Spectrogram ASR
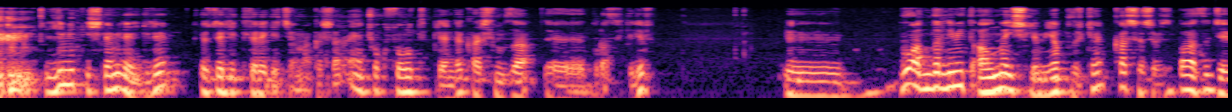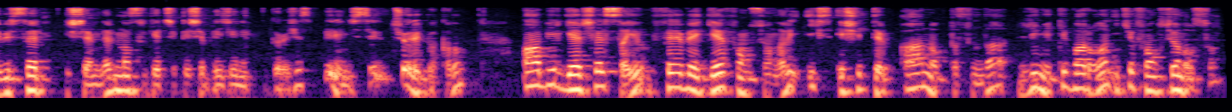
Limit işlemiyle ilgili özelliklere geçelim arkadaşlar. En çok soru tiplerinde karşımıza e, burası gelir. E, bu adında limit alma işlemi yapılırken karşılaşacağımız bazı cebirsel işlemlerin nasıl gerçekleşebileceğini göreceğiz. Birincisi şöyle bir bakalım. A bir gerçel sayı f ve g fonksiyonları x eşittir a noktasında limiti var olan iki fonksiyon olsun.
